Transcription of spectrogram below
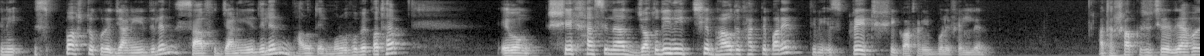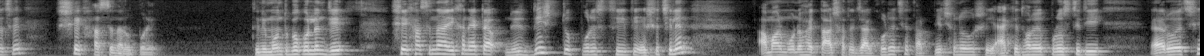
তিনি স্পষ্ট করে জানিয়ে দিলেন, সাফ জানিয়ে দিলেন ভারতের মনোভাবের কথা এবং শেখ হাসিনা যতদিন ইচ্ছে ভারতে থাকতে পারে, তিনি স্ট্রেট সেই কথাটি বলে ফেললেন। অর্থাৎ সব কিছু ছেড়ে দেওয়া হয়েছে শেখ হাসিনার উপরে। তিনি মন্তব্য করলেন যে, শেখ হাসিনা এখানে একটা নির্দিষ্ট পরিস্থিতিতে এসেছিলেন। আমার মনে হয় তার সাথে যা ঘটেছে তার পেছনেও সেই একই ধরনের পরিস্থিতি রয়েছে।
